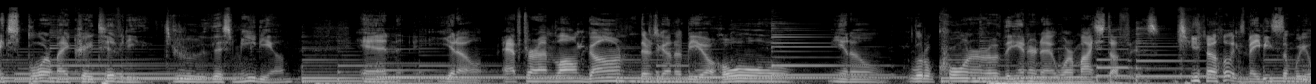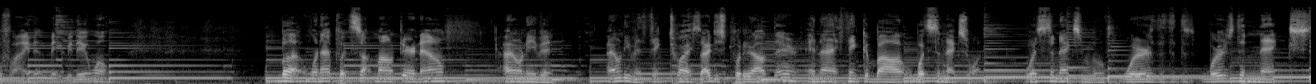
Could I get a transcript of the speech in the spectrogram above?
explore my creativity through this medium and you know, after I'm long gone, there's to be a whole, you know, little corner of the internet where my stuff is. You know, and maybe somebody will find it, maybe they won't. But when I put something out there now, I don't even I don't even think twice. I just put it out there and I think about what's the next one? What's the next move? Where's the, where's the next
